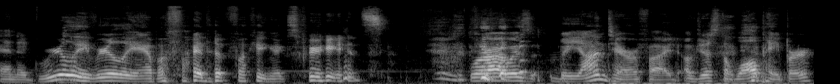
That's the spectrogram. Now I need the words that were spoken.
and it really, really amplified the fucking experience. Where I was beyond terrified of just the wallpaper.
